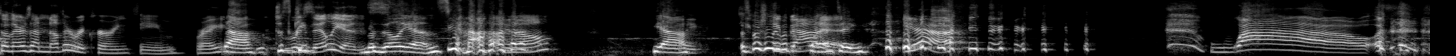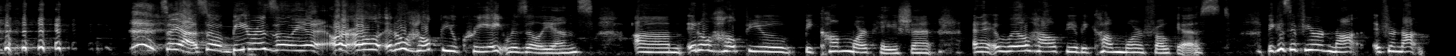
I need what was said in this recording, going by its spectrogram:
So there's another recurring theme, right? Yeah, just resilience. resilience. Yeah, You know, yeah, like especially keep with the at it. planting. Yeah. wow. so yeah so be resilient or it'll, it'll help you create resilience. Um, it'll help you become more patient and it will help you become more focused. Because if you're not if you're not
